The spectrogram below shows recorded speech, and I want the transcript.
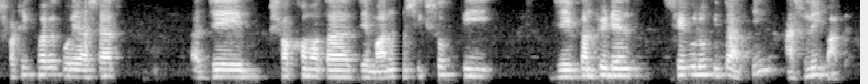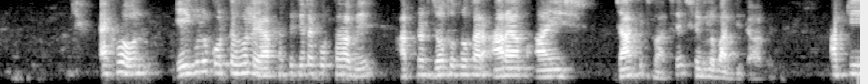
সঠিকভাবে করে আসার যে সক্ষমতা, যে মানসিক শক্তি, যে কনফিডেন্স সেগুলো কিন্তু আপনি আসলেই পাবেন। এখন এইগুলো করতে হলে আপনাকে যেটা করতে হবে, আপনার যত প্রকার আরাম, আয়েশ যা কিছু আছে সেগুলো বাদ দিতে হবে। আপনি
